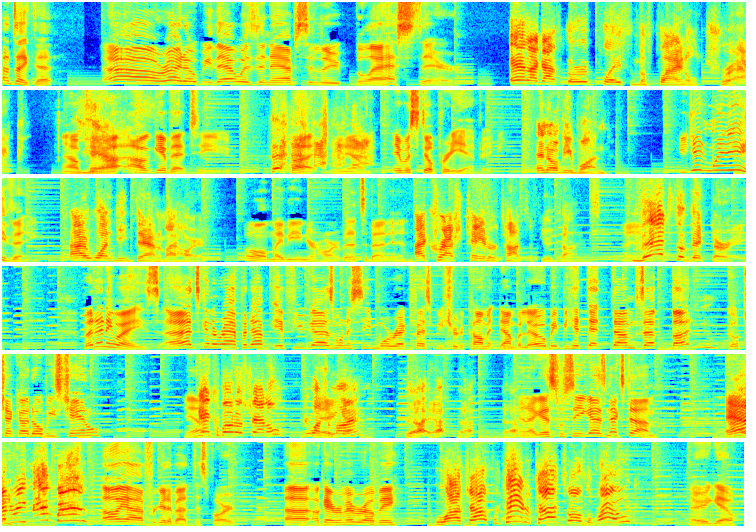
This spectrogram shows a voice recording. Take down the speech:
I'll take that. All right, Opie, that was an absolute blast there. And I got third place in the final track. Okay, Yes. I- I'll give that to you. But, you know, it was still pretty epic. and Obi won. You didn't win anything. I won deep down in my heart. Oh, maybe in your heart, but that's about it. I crashed tater tots a few times. Yeah. That's the victory. But anyways, uh, that's gonna wrap it up. If you guys want to see more Wreckfest, be sure to comment down below. Maybe hit that thumbs up button. Go check out Obi's channel. Yeah. And Camodo's channel, if you're watching you mine. Yeah, yeah, yeah, yeah. And I guess we'll see you guys next time. And Bye. remember, Oh yeah, I forget about this part. Uh, okay, remember Obi. watch out for tater tots on the road. There you go.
